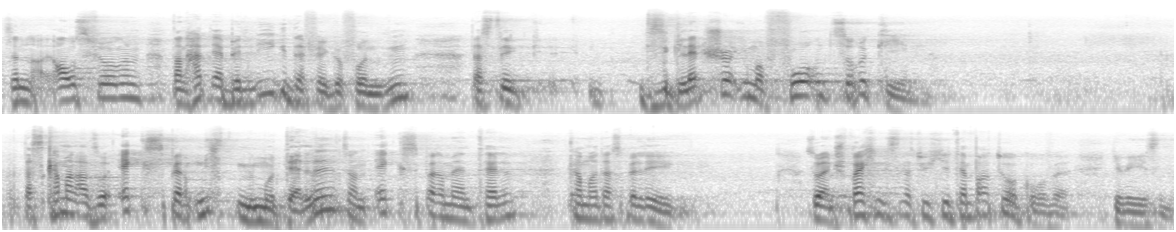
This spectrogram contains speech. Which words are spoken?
seinen Ausführungen, dann hat er Belege dafür gefunden, dass die, diese Gletscher immer vor und zurückgehen. Das kann man also nicht mit Modelle, sondern experimentell kann man das belegen. So entsprechend ist natürlich die Temperaturkurve gewesen.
